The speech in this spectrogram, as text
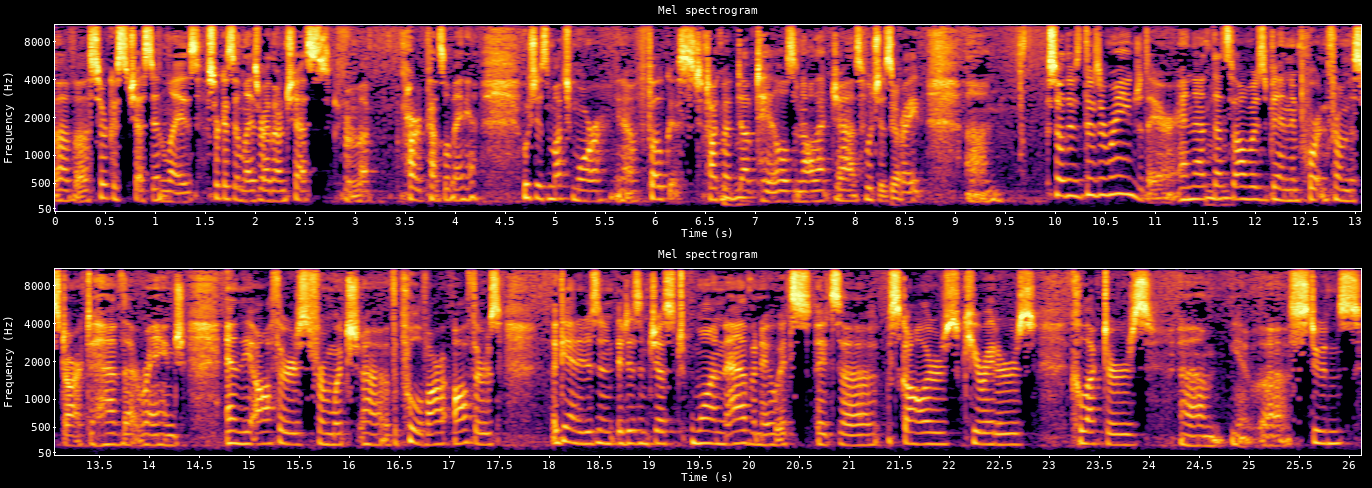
of uh, circus chest inlays, circus inlays rather on chests from a part of Pennsylvania, which is much more you know focused, talking mm-hmm. about dovetails and all that jazz, which is yeah. great. Um, so there's there's a range there, and that mm-hmm. that's always been important from the start to have that range, and the authors from which uh, the pool of our authors. Again, it isn't it isn't just one avenue. It's it's uh, scholars, curators, collectors, um, you know, uh, students.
